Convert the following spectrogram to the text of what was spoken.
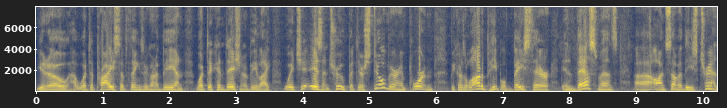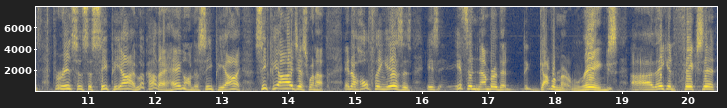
you know, what the price of things are going to be and what the condition will be like, which isn't true, but they're still very important because a lot of people base their investments uh, on some of these trends. For instance, the CPI. Look how they hang on to CPI. CPI just went up, and the whole thing is, is, is it's a number that the government rigs. Uh, they can fix it,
